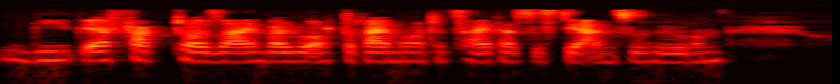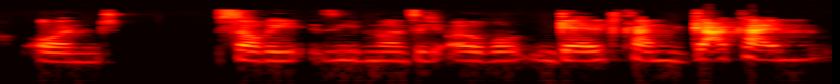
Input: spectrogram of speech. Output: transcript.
die, der Faktor sein, weil du auch drei Monate Zeit hast, es dir anzuhören. Und sorry, 97 Euro Geld kann gar keinen,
